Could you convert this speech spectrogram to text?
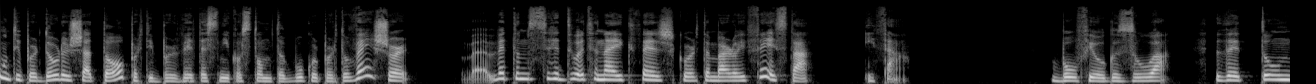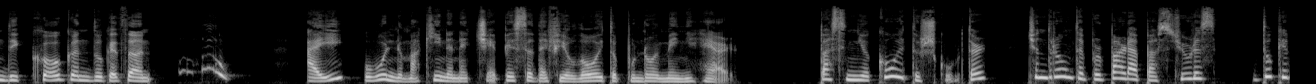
mund t'i përdorësh ato për t'i bërë vetes një kostum të bukur për t'u veshur, vetëm se duhet të na i kthesh kur të mbarojë festa, i tha. Bufi u gëzua dhe tundi kokën duke thënë, uhu! Ai u ul në makinën e qepjes dhe filloi të punojë menjëherë. Pas një kohe të shkurtër, qëndronte përpara pasqyrës duke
